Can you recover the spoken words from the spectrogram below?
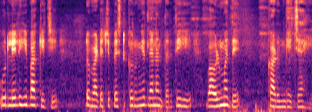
उरलेली ही बाकीची टोमॅटोची पेस्ट करून घेतल्यानंतर तीही बाउलमध्ये काढून घ्यायची आहे.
